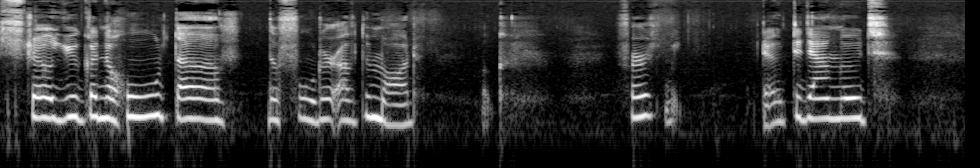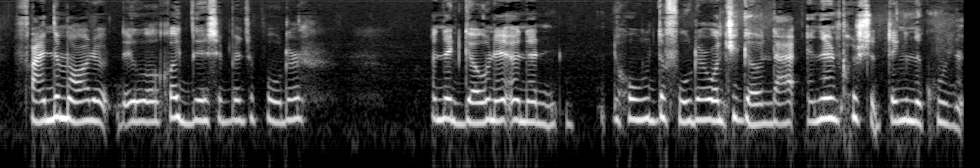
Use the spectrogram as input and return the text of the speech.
So you're gonna hold the the folder of the mod. Look. First, wait, go to downloads, find the mod. They look like this if it's a folder. And then go in it and then hold the folder once you go in that and then push the thing in the corner.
